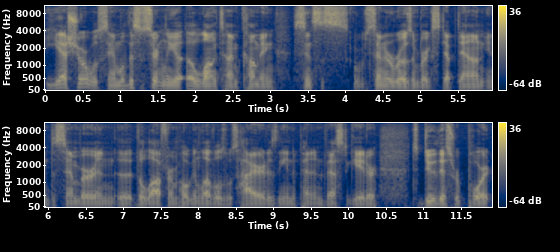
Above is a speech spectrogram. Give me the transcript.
Yeah, sure. Well, Sam, well, this is certainly a, a long time coming since Senator Rosenberg stepped down in December and uh, the law firm Hogan Lovells was hired as the independent investigator to do this report.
